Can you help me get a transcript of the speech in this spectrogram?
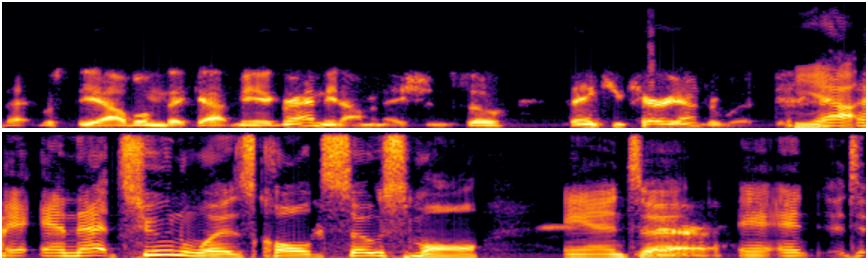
that was the album that got me a Grammy nomination. So thank you, Carrie Underwood. Yeah, and that tune was called "So Small." And uh, Yeah. and, and t-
